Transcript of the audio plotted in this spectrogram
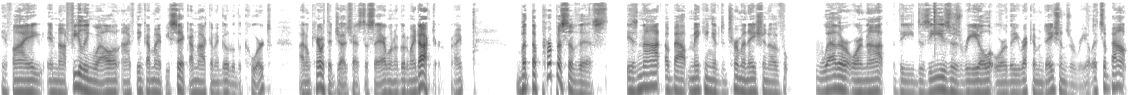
if I am not feeling well, and I think I might be sick, I'm not going to go to the court. I don't care what the judge has to say. I want to go to my doctor, right? But the purpose of this is not about making a determination of whether or not the disease is real or the recommendations are real. It's about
